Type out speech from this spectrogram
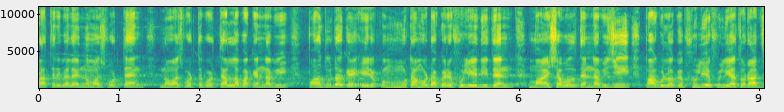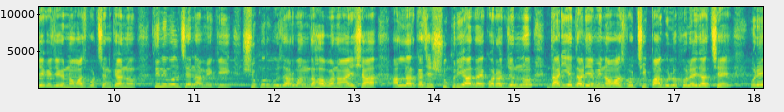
রাতের বেলায় নমাজ পড়তেন। নমাজ পড়তে পড়তে আল্লাহ পাকের নাবি পা দুটোকে এরকম মোটা মোটা করে ফুলিয়ে দিতেন। মা এসা বলতেন, নাবিজি, পাগুলোকে ফুলিয়ে ফুলিয়ে তো রাত জেগে জেগে নমাজ পড়ছেন কেন? তিনি বলছেন, আমি কি শুকুর গুজার বান্দা হব না আয়সা আল্লাহর কাছে শুক্রিয়া আদায় করার জন্য দাঁড়িয়ে দাঁড়িয়ে আমি নামাজ পড়ছি, পাগুলো ফুলে যাচ্ছে। ওরে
